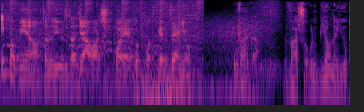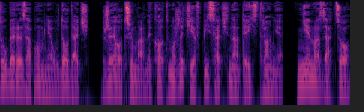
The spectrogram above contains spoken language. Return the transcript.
i powinien on wtedy już zadziałać po jego potwierdzeniu. Uwaga! Wasz ulubiony youtuber zapomniał dodać, że otrzymany kod możecie wpisać na tej stronie. Nie ma za co.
